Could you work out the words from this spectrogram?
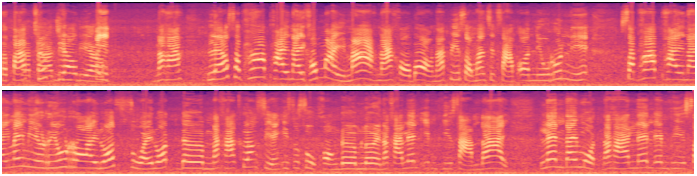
สตาร์ทสชึตาบร์ทเดียวชึบเดียวติดนะคะ แล้วสภาพภายในเขาใหม่มากนะ ขอบอกนะ ปี 2013 ออนนิวรุ่นนี้ สภาพภายในไม่มีริ้วรอย รถสวย รถเดิมนะคะ เครื่องเสียงอิซูซุของเดิมเลยนะคะ เล่น MP3 ได้ เล่นได้หมดนะคะ เล่น MP3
